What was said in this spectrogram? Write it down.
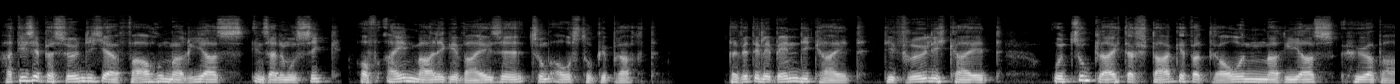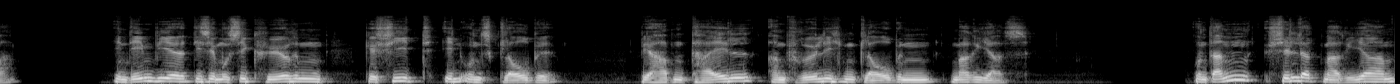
hat diese persönliche Erfahrung Marias in seiner Musik auf einmalige Weise zum Ausdruck gebracht. Da wird die Lebendigkeit, die Fröhlichkeit und zugleich das starke Vertrauen Marias hörbar. Indem wir diese Musik hören, geschieht in uns Glaube. Wir haben Teil am fröhlichen Glauben Marias. Und dann schildert Maria,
